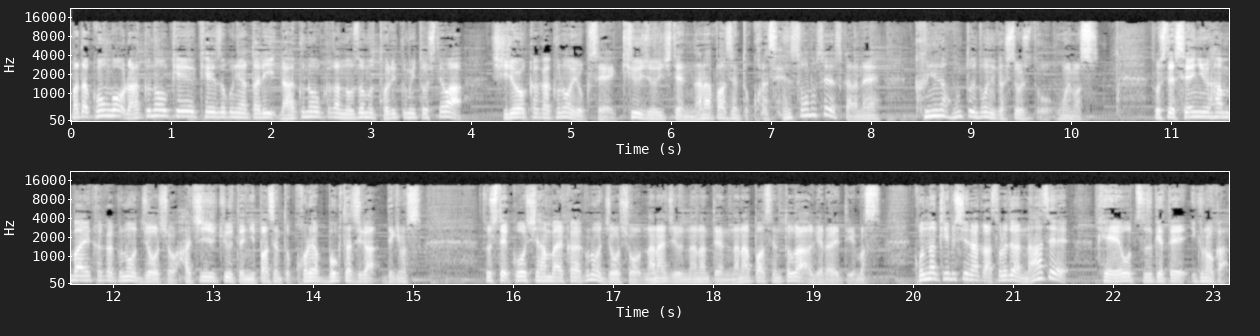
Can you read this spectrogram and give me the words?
また今後酪農経営継続にあたり酪農家が望む取り組みとしては飼料価格の抑制。91.7%これ戦争のせいですからね。国が本当にどうにかしてほしいと思います。そして生乳販売価格の上昇。89.2%これは僕たちができます。そして格子販売価格の上昇77.7%が挙げられています。こんな厳しい中それではなぜ経営を続けていくのか。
